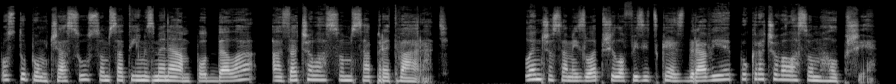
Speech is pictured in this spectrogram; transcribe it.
Postupom času som sa tým zmenám poddala a začala som sa pretvárať. Len čo sa mi zlepšilo fyzické zdravie, pokračovala som hlbšie.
